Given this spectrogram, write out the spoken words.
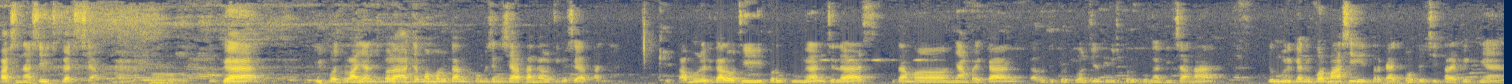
vaksinasi juga disiapkan. Hmm. Juga di pos pelayanan sekolah ada memerlukan pemeriksaan kesehatan kalau di kesehatan. Kemudian kalau di perhubungan jelas kita menyampaikan kalau di perhubungan di perhubungan di sana itu memberikan informasi terkait kondisi trafiknya.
